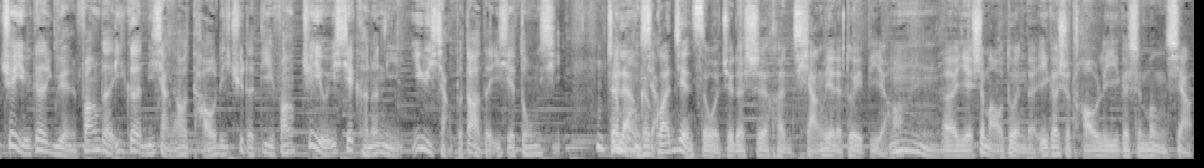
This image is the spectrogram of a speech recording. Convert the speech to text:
却有一个远方的一个你想要逃离去的地方，却有一些可能你预想不到的一些东西。这两个关键词，我觉得是很强烈的对比哈。嗯，呃，也是矛盾的，一个是逃离，一个是梦想。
